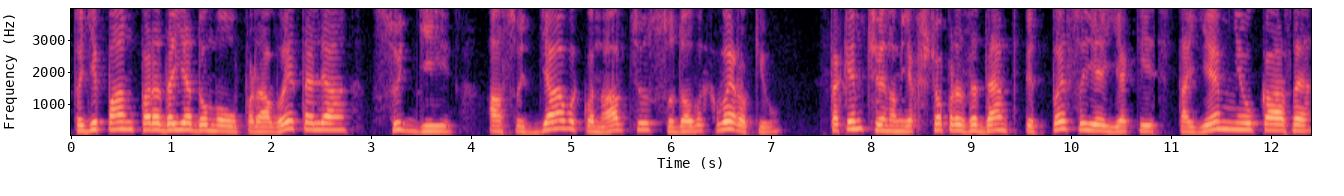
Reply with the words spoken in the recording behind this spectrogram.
тоді пан передає домоуправителя судді, а суддя виконавцю судових вироків. Таким чином, якщо президент підписує якісь таємні укази,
